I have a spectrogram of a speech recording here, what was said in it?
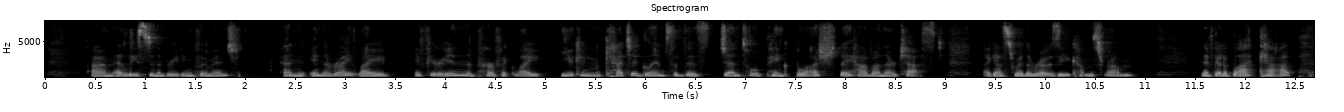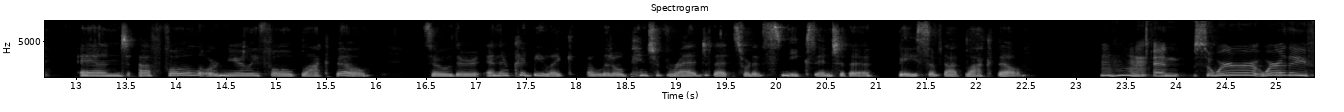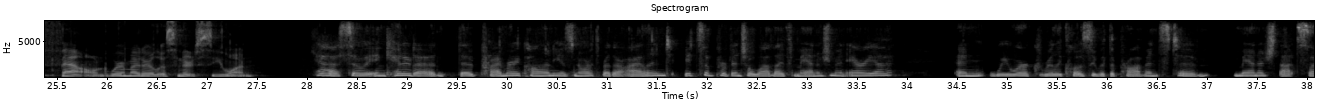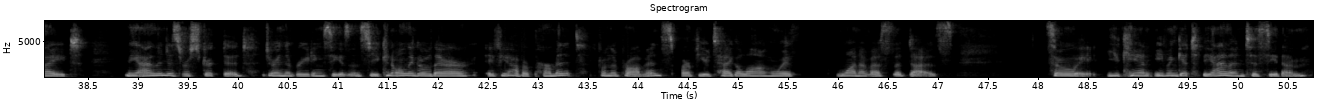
um, at least in the breeding plumage. And in the right light, if you're in the perfect light, you can catch a glimpse of this gentle pink blush they have on their chest. I guess where the rosy comes from. They've got a black cap and a full or nearly full black bill. So there, and there could be like a little pinch of red that sort of sneaks into the base of that black bill. Hmm. And so, where where are they found? Where might our listeners see one? Yeah, so in Canada, the primary colony is North Brother Island. It's a provincial wildlife management area, and we work really closely with the province to manage that site. The island is restricted during the breeding season, so you can only go there if you have a permit from the province or if you tag along with one of us that does. So you can't even get to the island to see them.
